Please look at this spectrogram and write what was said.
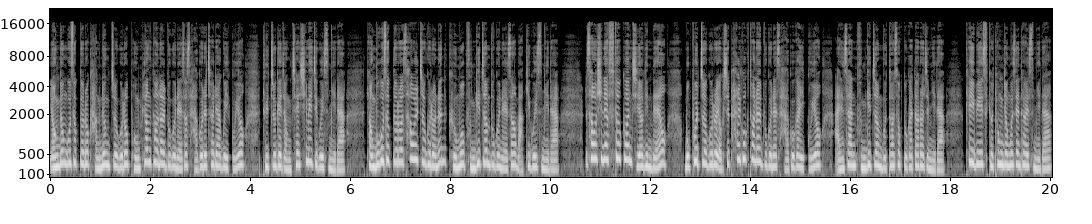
영동고속도로 강릉 쪽으로 봉평터널 부근에서 사고를 처리하고 있고요. 뒤쪽의 정체 심해지고 있습니다. 경부고속도로 서울 쪽으로는 금호 분기점 부근에서 막히고 있습니다. 서울 시내 수도권 지역인데요. 목포 쪽으로 역시 팔곡터널 부근에 사고가 있고요. 안산 분기점부터 속도가 떨어집니다. KBS 교통정보센터였습니다.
